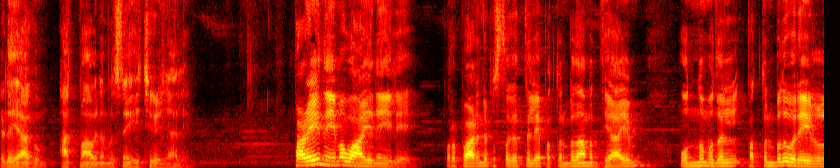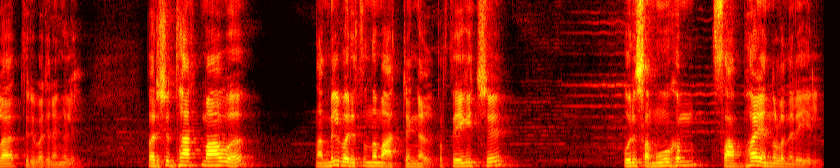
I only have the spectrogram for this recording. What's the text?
ഇടയാകും. ആത്മാവിനെ നമ്മൾ സ്നേഹിച്ചു കഴിഞ്ഞാൽ. പഴയ നിയമ വായനയിലെ പുറപ്പാടിന്റെ പുസ്തകത്തിലെ പത്തൊൻപതാം അധ്യായം ഒന്ന് മുതൽ പത്തൊൻപത് വരെയുള്ള തിരുവചനങ്ങളിൽ പരിശുദ്ധാത്മാവ് നമ്മിൽ വരുത്തുന്ന മാറ്റങ്ങൾ പ്രത്യേകിച്ച് ഒരു സമൂഹം സഭ എന്നുള്ള നിലയിൽ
